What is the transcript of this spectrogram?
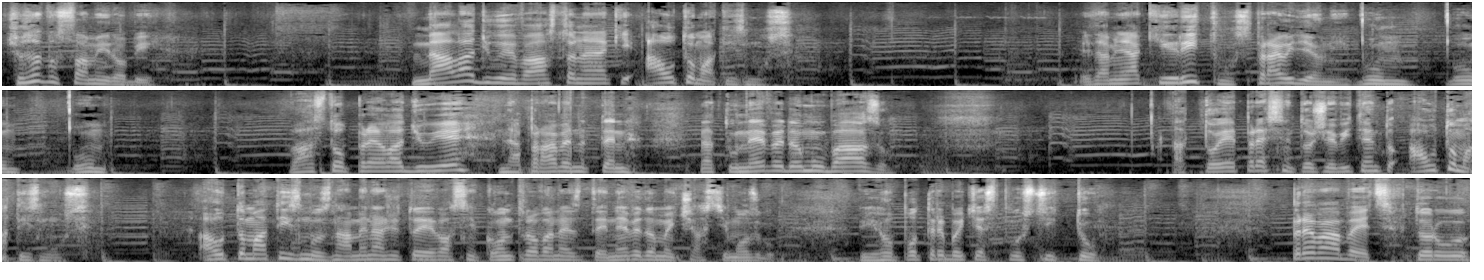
Čo sa to s vami robí? Nalaďuje vás to na nejaký automatizmus. Je tam nejaký rytmus pravidelný. Bum, bum, bum. Vás to prelaďuje na na, ten, na tú nevedomú bázu. A to je presne to, že vy tento automatizmus Automatizmus znamená, že to je vlastne kontrolované z tej nevedomej časti mozgu. Vy ho potrebujete spustiť tu. Prvá vec, ktorú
